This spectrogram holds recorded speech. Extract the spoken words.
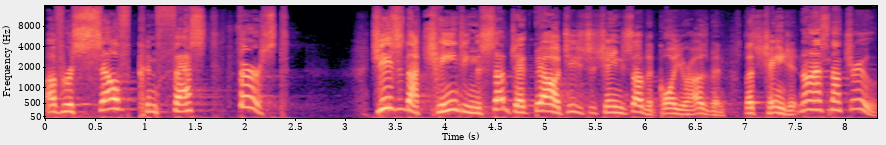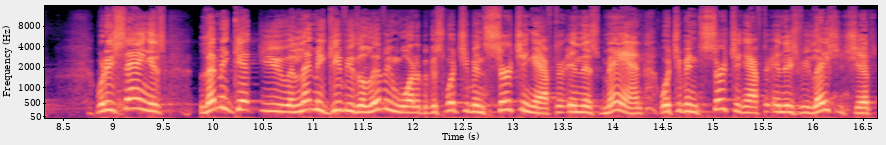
of her self confessed thirst. Jesus is not changing the subject. Oh, Jesus is changing the subject. Call your husband. Let's change it. No, that's not true. What he's saying is, let me get you and let me give you the living water because what you've been searching after in this man, what you've been searching after in these relationships,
